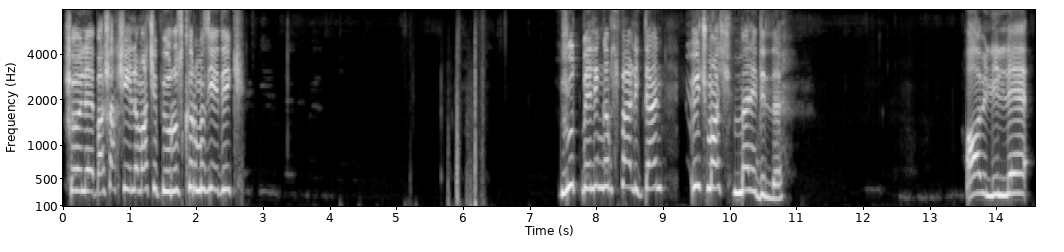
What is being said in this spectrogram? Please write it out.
Şöyle Başakşehir'le maç yapıyoruz. Kırmızı yedik. Jude Bellingham Süper Lig'den 3 maç men edildi. Abi Lille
